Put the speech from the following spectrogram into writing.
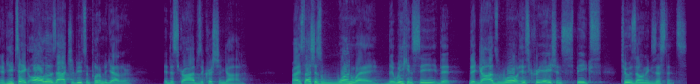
And if you take all those attributes and put them together, it describes the Christian God. Right? So that's just one way that we can see that, that God's world, His creation, speaks to His own existence.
